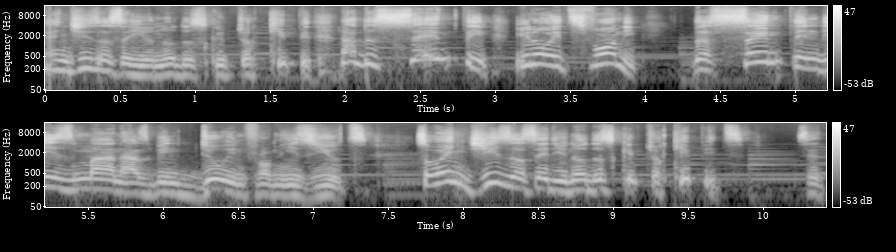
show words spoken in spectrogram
And Jesus said, You know the scripture, keep it. Now, the same thing, you know, it's funny. The same thing this man has been doing from his youth. So when Jesus said, You know the scripture, keep it, he said,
